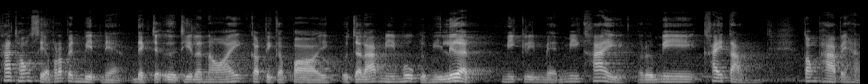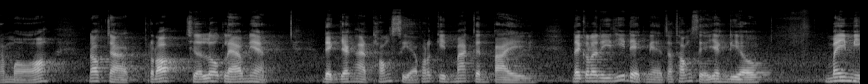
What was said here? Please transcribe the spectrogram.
ถ้าท้องเสียเพราะเป็นบิดเนี่ยเด็กจะอืดทีละน้อยกระปิกระปอย อุจจาระมีมูกหรือมีเลือด มีกลิ่นเหม็นมีไข้หรือมีไข้ต่ำต้องพาไปหาหมอ นอกจากเพราะเชื้อโรคแล้วเนี่ยเด็กยังอาจท้องเสียเพราะกินมากเกินไป ในกรณีที่เด็กเนี่ยจะท้องเสียอย่างเดียว ไม่มี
